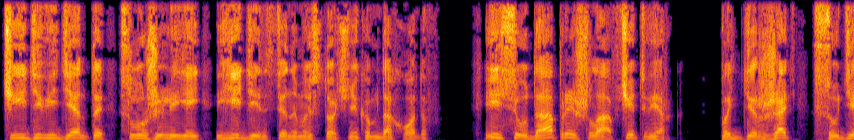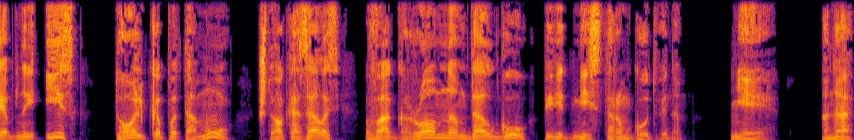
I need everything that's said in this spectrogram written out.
чьи дивиденды служили ей единственным источником доходов. И сюда пришла в четверг поддержать судебный иск только потому, что оказалась в огромном долгу перед мистером Гудвином. Нет, она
